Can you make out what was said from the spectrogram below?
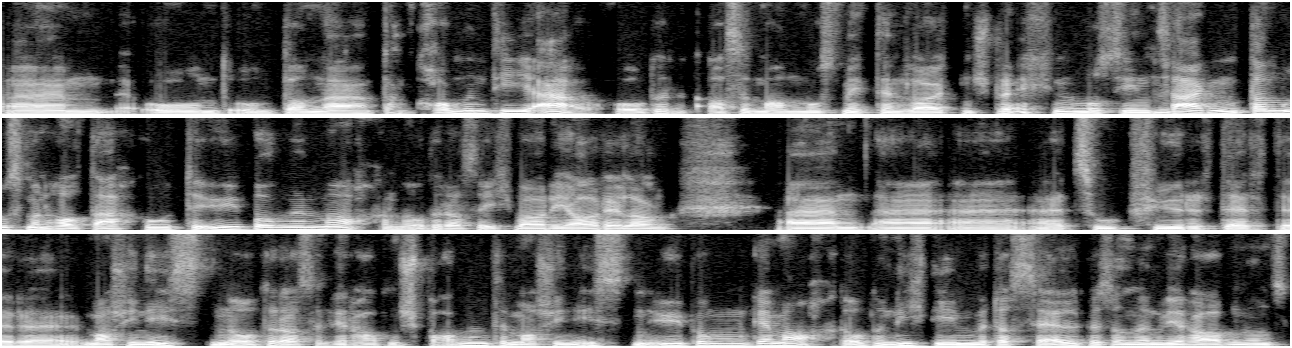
Ähm, und und dann, äh, dann kommen die auch, oder? Also man muss mit den Leuten sprechen, muss ihnen mhm. zeigen, dann muss man halt auch gute Übungen machen, oder? Also ich war jahrelang ähm, äh, äh, äh, Zugführer der, der äh, Maschinisten, oder? Also wir haben spannende Maschinistenübungen gemacht, oder? Nicht immer dasselbe, sondern wir haben uns,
